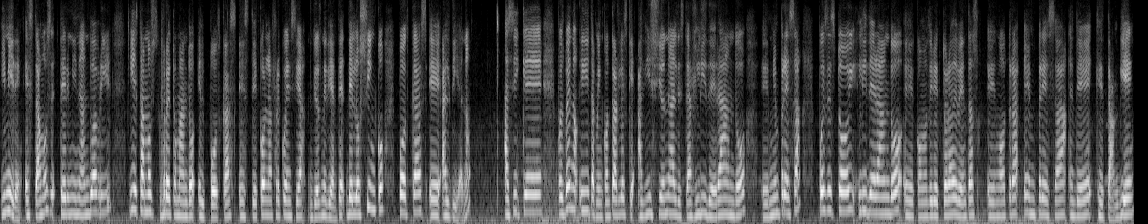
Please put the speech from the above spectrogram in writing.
Y miren, estamos terminando abril y estamos retomando el podcast este, con la frecuencia, Dios mediante, de los cinco podcasts eh, al día, ¿no? Así que, pues bueno, y también contarles que adicional de estar liderando eh, mi empresa, pues estoy liderando eh, como directora de ventas en otra empresa de que también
